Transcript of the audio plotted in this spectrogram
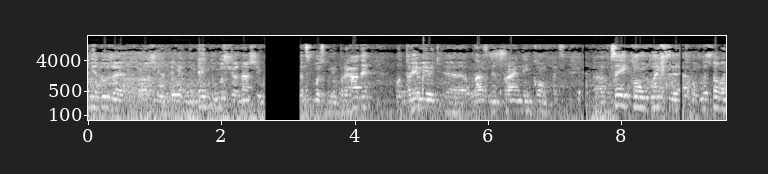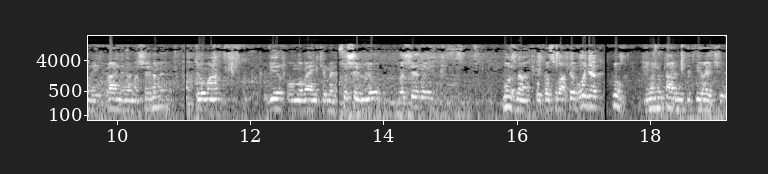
Сьогодні дуже хороший приємний день, тому що наші 28-ї бригади отримають е, власне пральний комплекс. Е, Цей комплекс е, облаштований пральними машинами, трьома вірпом новенькими, сушильною машиною. Можна попрасувати одяг, ну, елементарні такі речі,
